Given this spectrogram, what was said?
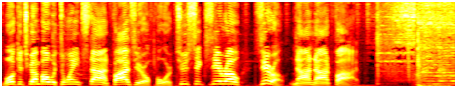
Mortgage Gumbo with Dwayne Stein, 504 260 0995.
